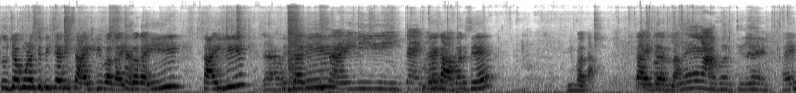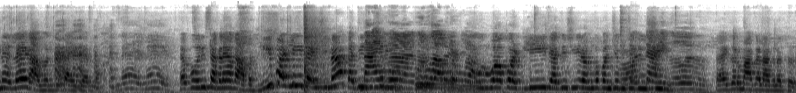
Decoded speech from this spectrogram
तुझ्यामुळे ती बिचारी सायली बघा ही बघा ही सायली बिचारी. लय घाबरते. ही बघा. टायगरला. लय घाबरती लय. आहे ना लय घाबरते टायगरला. त्या पोरी सगळ्या घाबरते. ही पडली ही द्यायची ना कधी नाही, दुसरी? नाही, पूर्वा पडली. पूर्वा पडली. त्या दिवशी रंगपंचमीच्या हो, दिवशी टायगर. टायगर माग लागला तर.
